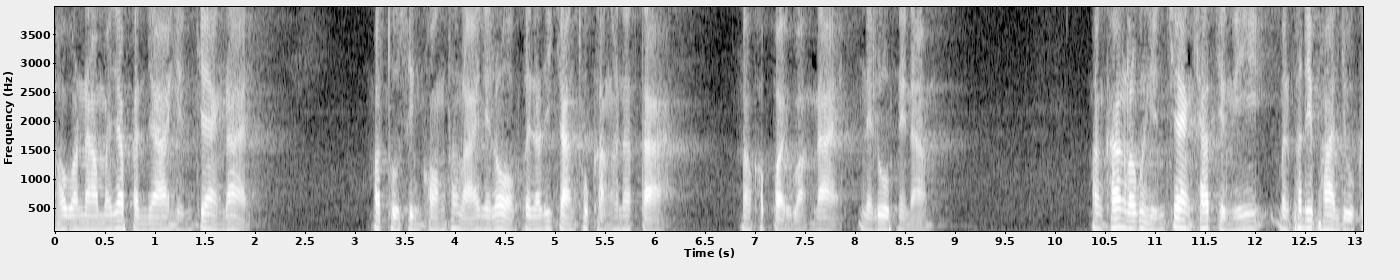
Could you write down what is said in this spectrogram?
ภาวนามยปัญญาเห็นแจ้งได้วัตถุสิ่งของทั้งหลายในโลกเป็นอนิจจังทุกขังอนัตตา เราก็ปล่อยวางได้ในรูปในนาม บางครั้งเราก็เห็นแจ้งชัดอย่างนี้เหมือนพระนิพพานอยู่ใก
